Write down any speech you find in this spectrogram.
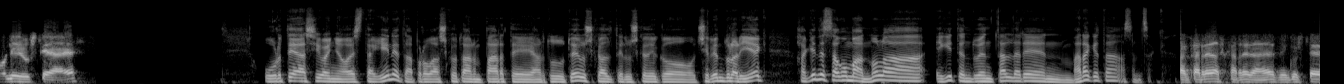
honi ustea, ez? Urte hasi baino ez da egin eta proba askotan parte hartu dute Euskal Euskadiko txirrendulariek. Jakin dezagun bat, nola egiten duen talderen baraketa azantzak? Karrera karrera, eh? nik uste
